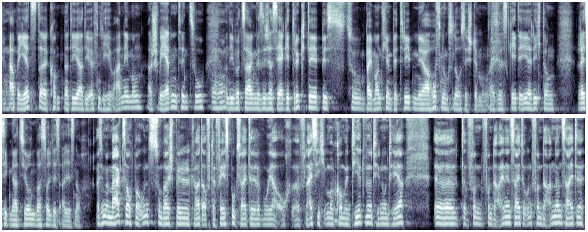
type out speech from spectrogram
Mhm. Aber jetzt äh, kommt natürlich auch die öffentliche Wahrnehmung erschwerend hinzu. Mhm. Und ich würde sagen, das ist eine sehr gedrückte bis zu bei manchen Betrieben ja hoffnungslose Stimmung. Also es geht eher Richtung Resignation, was soll das alles noch? Also man merkt es auch bei uns zum Beispiel gerade auf der Facebook-Seite, wo ja auch äh, fleißig immer kommentiert wird hin und her äh, von, von der einen Seite und von der anderen Seite,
